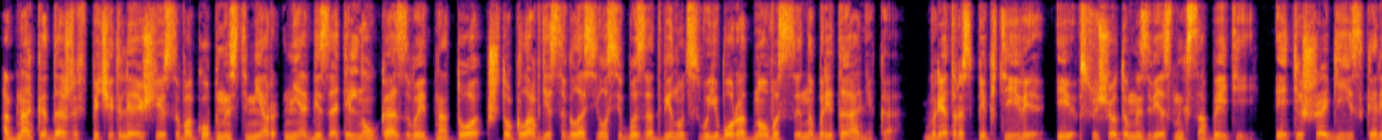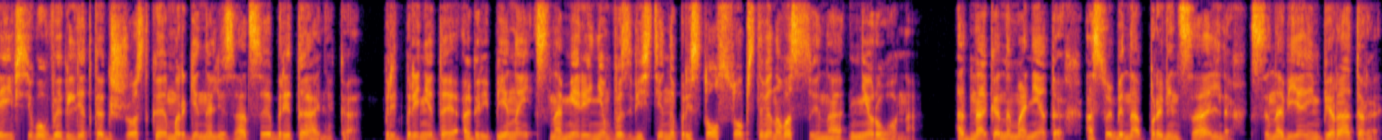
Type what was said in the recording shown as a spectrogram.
Однако даже впечатляющая совокупность мер не обязательно указывает на то, что Клавдий согласился бы задвинуть своего родного сына Британика. В ретроспективе и с учетом известных событий, эти шаги, скорее всего, выглядят как жесткая маргинализация Британика, предпринятая Агриппиной с намерением возвести на престол собственного сына Нерона. Однако на монетах, особенно провинциальных, сыновья императора,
